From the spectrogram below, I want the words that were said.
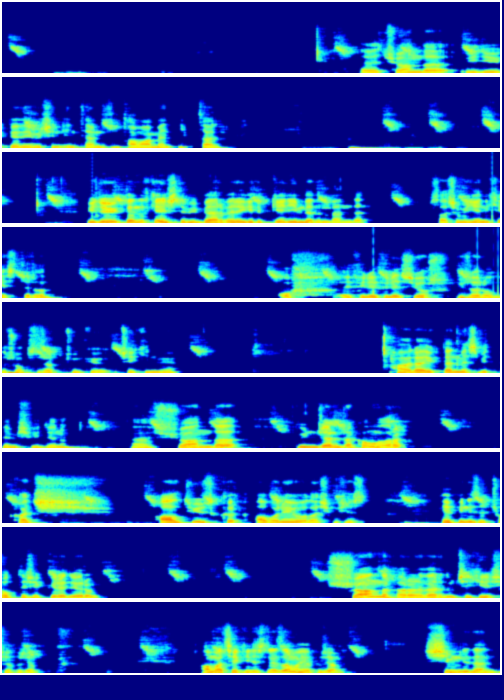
Evet şu anda video yüklediğim için internetim tamamen iptal. Video yüklenirken işte bir berbere gidip geleyim dedim ben de. Saçımı yeni kestirdim. Of, efil efil esiyor. Güzel oldu. Çok sıcak çünkü çekilmiyor. Hala yüklenmesi bitmemiş videonun. Ha, şu anda güncel rakam olarak kaç 640 aboneye ulaşmışız. Hepinize çok teşekkür ediyorum. Şu anda karar verdim çekiliş yapacağım. Ama çekiliş ne zaman yapacağım? Şimdiden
